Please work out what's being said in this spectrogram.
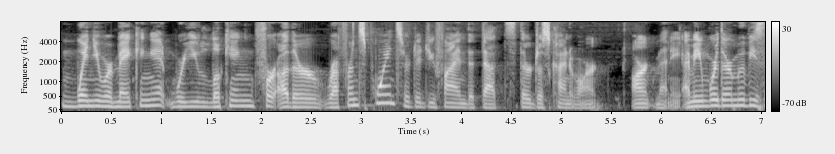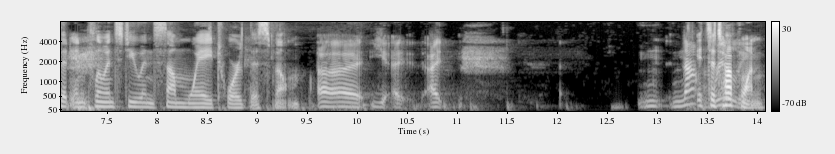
when you were making it, were you looking for other reference points, or did you find that that's there just kind of aren't aren't many? I mean, were there movies that influenced you in some way toward this film? Uh, yeah, I. I n- not It's a tough one.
